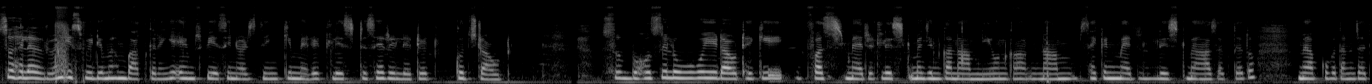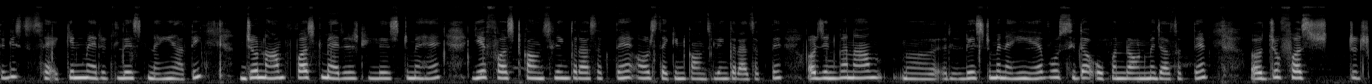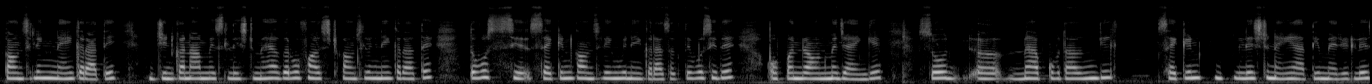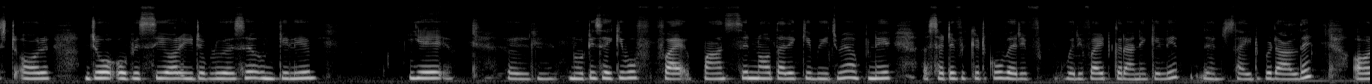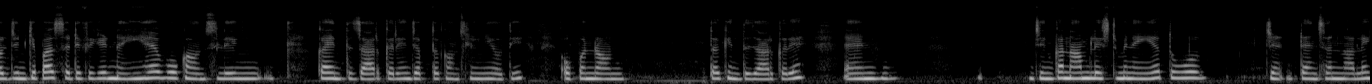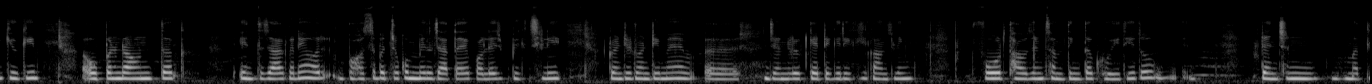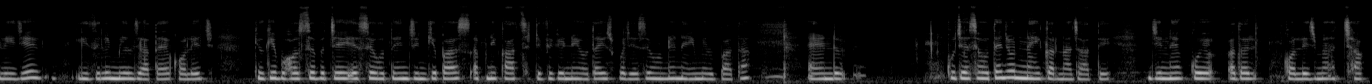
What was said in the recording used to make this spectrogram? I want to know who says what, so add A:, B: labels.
A: सो hello everyone इस video में हम बात करेंगे एम्स पी नर्सिंग की मेरिट लिस्ट से रिलेटेड कुछ डाउट सो so, बहुत से लोगों को ये डाउट है कि फ़र्स्ट मेरिट लिस्ट में जिनका नाम नहीं है उनका नाम सेकंड मेरिट लिस्ट में आ सकता है। तो मैं आपको बताना चाहती हूँ कि सेकंड मेरिट लिस्ट नहीं आती। जो नाम फ़र्स्ट मेरिट लिस्ट में है ये फ़र्स्ट काउंसलिंग करा सकते हैं और सेकंड काउंसलिंग करा सकते हैं। और जिनका नाम लिस्ट में नहीं है वो सीधा ओपन राउंड में जा सकते हैं। और जो फ़र्स्ट काउंसलिंग नहीं कराते जिनका नाम इस लिस्ट में है अगर वो फ़र्स्ट काउंसलिंग नहीं कराते तो वो सेकंड काउंसलिंग भी नहीं करा सकते वो सीधे ओपन राउंड में जाएँगे। सो so, uh, मैं आपको बता दूँगी सेकंड लिस्ट नहीं आती मेरिट लिस्ट और जो ओबीसी और ईडब्ल्यूएस है उनके लिए ये नोटिस है कि वो फाइव पाँच से नौ तारीख के बीच में अपने सर्टिफिकेट को वेरीफ वेरीफाइड कराने के लिए साइट पर डाल दें और जिनके पास सर्टिफिकेट नहीं है, वो काउंसलिंग का इंतज़ार करें जब तक काउंसलिंग नहीं होती। ओपन राउंड तक इंतज़ार करें एंड जिनका नाम लिस्ट में नहीं है तो वो टेंशन ना लें क्योंकि ओपन राउंड तक इंतज़ार करें और बहुत से बच्चों को मिल जाता है कॉलेज पिछली ट्वेंटी ट्वेंटी में जनरल कैटेगरी की काउंसलिंग फोर थाउज़ेंड समथिंग तक हुई थी तो टेंशन मत लीजिए, इजीली मिल जाता है कॉलेज, क्योंकि बहुत से बच्चे ऐसे होते हैं जिनके पास अपनी कास्ट सर्टिफिकेट नहीं होता, इस वजह से उन्हें नहीं मिल पाता, एंड कुछ ऐसे होते हैं जो नहीं करना चाहते, जिन्हें कोई अदर कॉलेज में अच्छा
